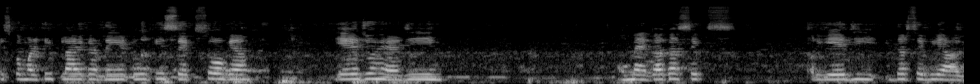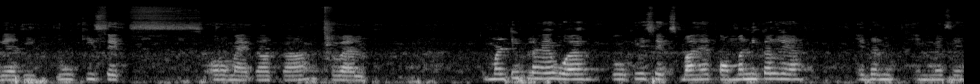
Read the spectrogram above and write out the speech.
इसको मल्टीप्लाई कर देंगे टू की सिक्स हो गया। ये जो है जी ओमेगा का सिक्स और ये जी इधर से भी आ गया जी टू की सिक्स और ओमेगा का ट्वेल्व मल्टीप्लाई हुआ टू की सिक्स बाहर कॉमन निकल गया, इधर इनमें से।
